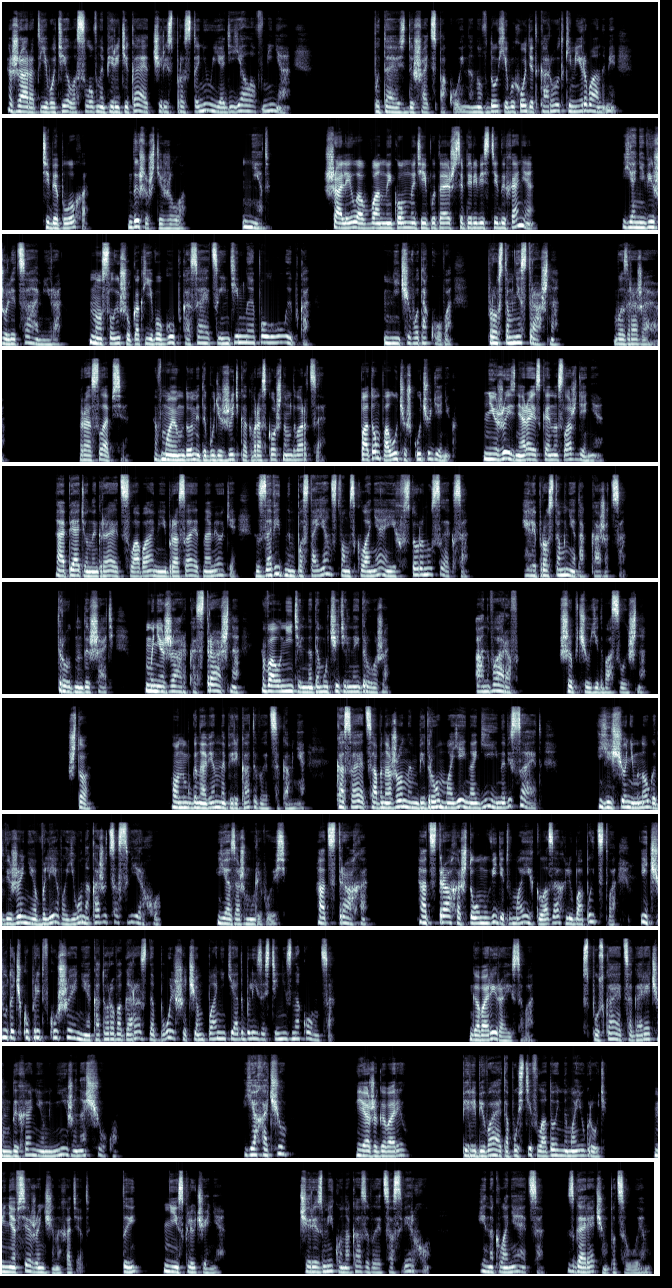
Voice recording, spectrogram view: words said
Жар от его тела словно перетекает через простыню и одеяло в меня. Пытаюсь дышать спокойно, но вдохи выходят короткими и рваными. «Тебе плохо? Дышишь тяжело?» «Нет». Шалила в ванной комнате и пытаешься перевести дыхание? Я не вижу лица Амира, но слышу, как его губ касается интимная полуулыбка. Ничего такого, просто мне страшно. Возражаю. Расслабься. В моем доме ты будешь жить как в роскошном дворце. Потом получишь кучу денег. Не жизнь, а райское наслаждение. Опять он играет словами и бросает намеки, с завидным постоянством склоняя их в сторону секса. Или просто мне так кажется. Трудно дышать. Мне жарко, страшно, волнительно до мучительной дрожи. «Анваров», — шепчу едва слышно. «Что?» Он мгновенно перекатывается ко мне, касается обнаженным бедром моей ноги и нависает — еще немного движения влево, и он окажется сверху. Я зажмуриваюсь. От страха. От страха, что он увидит в моих глазах любопытство и чуточку предвкушения, которого гораздо больше, чем паники от близости незнакомца. «Говори, Раисова». Спускается горячим дыханием ниже на щеку. «Я хочу...» «Я же говорил». Перебивает, опустив ладонь на мою грудь. Меня все женщины хотят. Ты не исключение. Через миг он оказывается сверху и наклоняется с горячим поцелуем.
